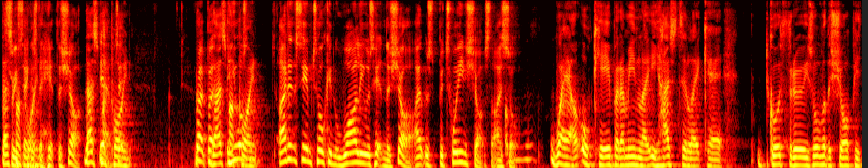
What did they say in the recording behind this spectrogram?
That's three seconds point. to hit the shot. That's yeah, my point. right, but that's my point. I didn't see him talking while he was hitting the shot. It was between shots that I saw. Well, okay, but I mean, like he has to like uh, go through. He's over the shop. He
